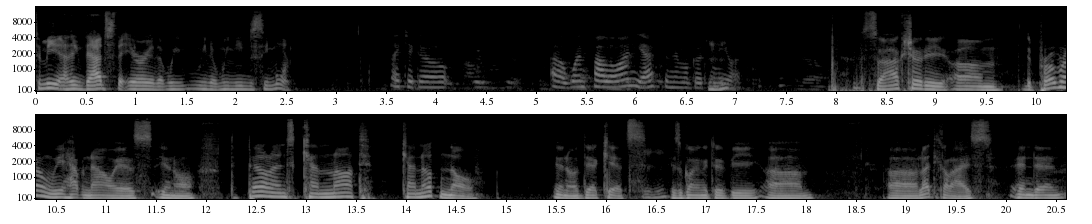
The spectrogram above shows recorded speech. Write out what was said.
to me, I think that's the area that we, you know, we need to see more. I'd like to go. Oh, one follow on, yes, and then we'll go to Mm-hmm. New York. So actually, um, the problem we have now is, you know, the parents cannot cannot know, you know, their kids Mhm. is going to be um, uh, radicalized, and then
